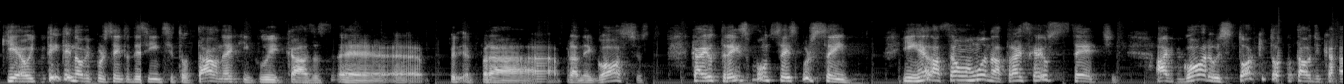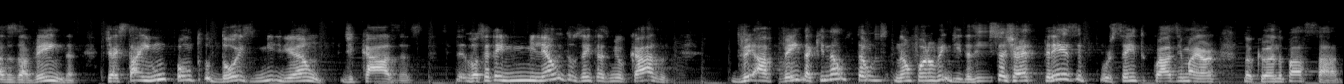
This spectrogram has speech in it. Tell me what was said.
que é 89% desse índice total, né, que inclui casas é, é, para negócios, caiu 3,6%. Em relação a um ano atrás, caiu 7%. Agora, o estoque total de casas à venda já está em 1,2 milhão de casas. Você tem 1 milhão e 200 mil casas à venda que não, tão, não foram vendidas. Isso já é 13% quase maior do que o ano passado.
